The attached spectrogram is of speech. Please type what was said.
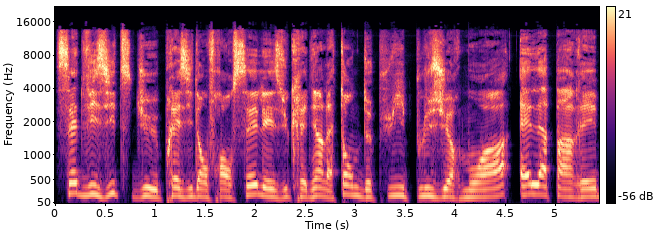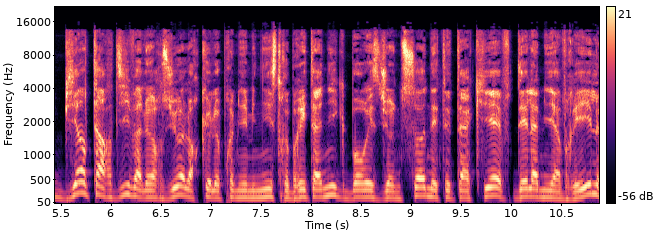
Cette visite du président français, les Ukrainiens l'attendent depuis plusieurs mois. Elle apparaît bien tardive à leurs yeux alors que le Premier ministre britannique Boris Johnson était à Kiev dès la mi-avril.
